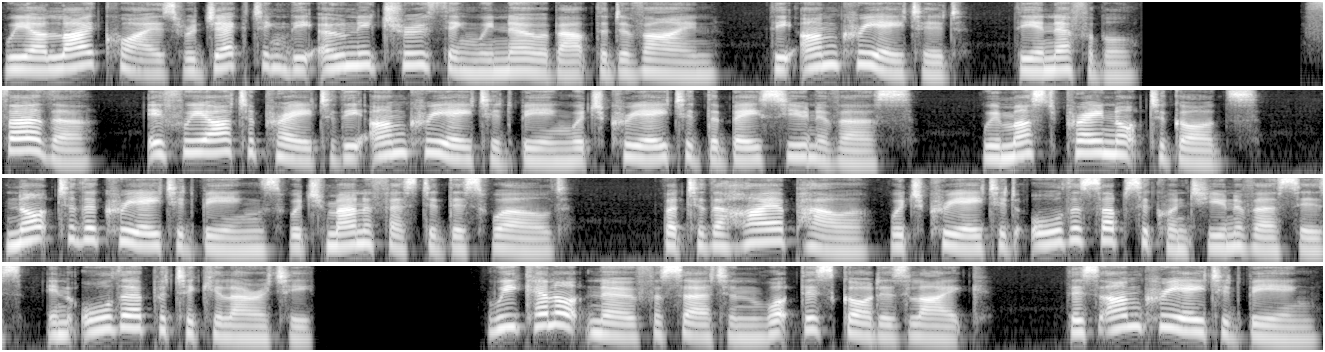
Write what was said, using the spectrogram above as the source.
we are likewise rejecting the only true thing we know about the divine, the uncreated, the ineffable. Further, if we are to pray to the uncreated being which created the base universe, we must pray not to gods, not to the created beings which manifested this world, but to the higher power which created all the subsequent universes in all their particularity. We cannot know for certain what this God is like, this uncreated being,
